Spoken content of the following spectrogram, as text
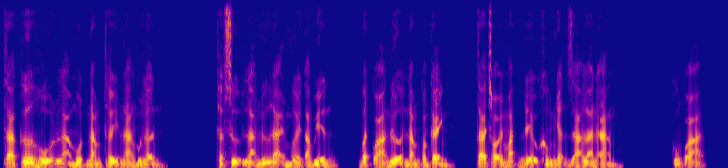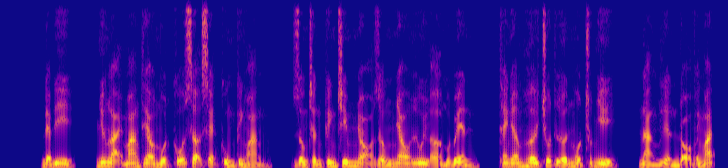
Ta cơ hồ là một năm thấy nàng một lần. Thật sự là nữ đại mười tám biến bất quá nửa năm quan cảnh, ta trói mắt đều không nhận ra là nàng. Cũng quá đẹp đi, nhưng lại mang theo một cỗ sợ sệt cùng kinh hoàng, giống chấn kinh chim nhỏ giống nhau lui ở một bên, thanh âm hơi chút lớn một chút nhi, nàng liền đỏ về mắt.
